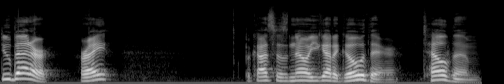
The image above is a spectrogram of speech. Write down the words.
Do better, right? But God says, No, you got to go there. Tell them.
